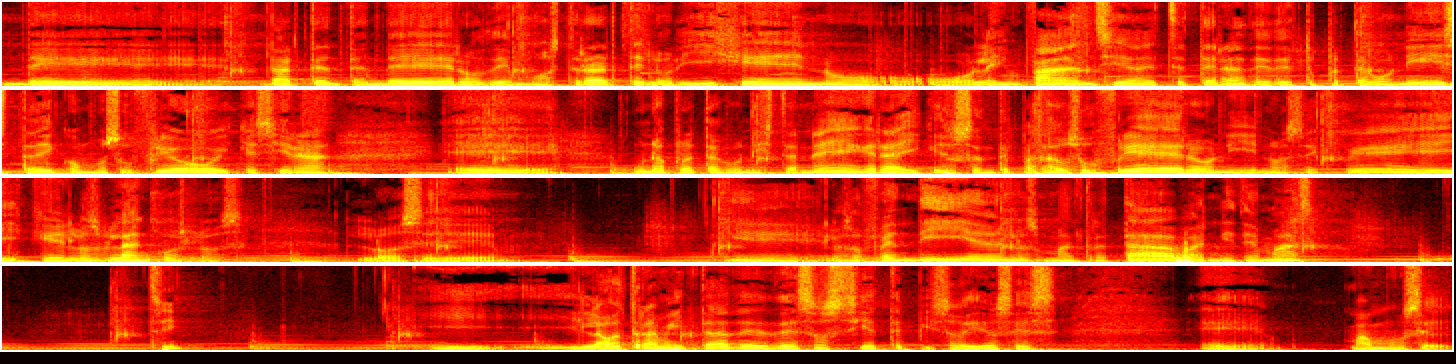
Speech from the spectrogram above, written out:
de darte a entender o de mostrarte el origen o, o la infancia, etcétera, de, de, tu protagonista y cómo sufrió y que si era eh, una protagonista negra y que sus antepasados sufrieron y no sé qué, y que los blancos los, los, eh, eh, ofendían, los maltrataban y demás. ¿Sí? Y, la otra mitad de, esos siete episodios es, vamos, el,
